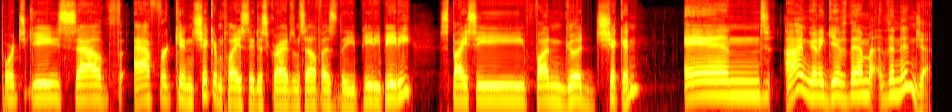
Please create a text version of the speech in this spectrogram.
Portuguese, South African chicken place. They describes themselves as the Pidi Pidi, spicy, fun, good chicken. And I'm going to give them the ninja.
